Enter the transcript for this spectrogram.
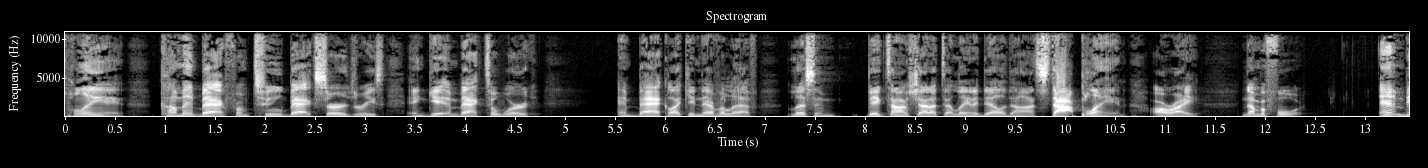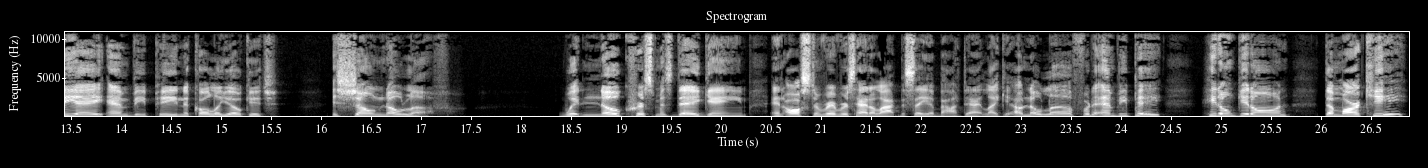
playing. Coming back from two back surgeries and getting back to work and back like you never left. Listen, Big time shout out to Elena Delle Donne. Stop playing. All right. Number four, NBA MVP Nikola Jokic is shown no love. With no Christmas Day game, and Austin Rivers had a lot to say about that. Like, yo, no love for the MVP? He don't get on the marquee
